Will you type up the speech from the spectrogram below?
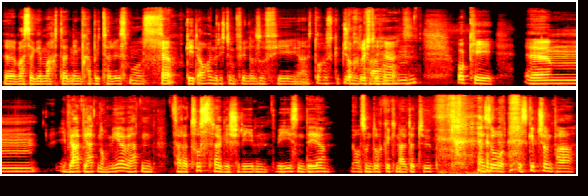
äh, was er gemacht hat mit dem Kapitalismus. Ja. Geht auch in Richtung Philosophie, ja. Doch, es gibt Doch, schon. ein richtig, ja. Mhm. Okay. Ähm, wir, wir hatten noch mehr, wir hatten Zarathustra geschrieben. Wie hieß denn der? Auch so ein durchgeknallter Typ. Also, es gibt schon ein paar,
